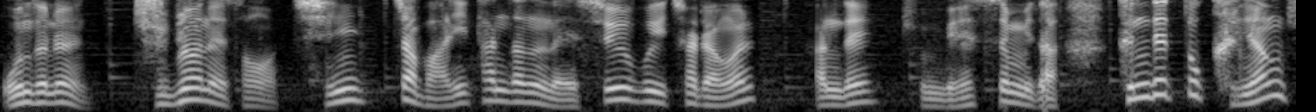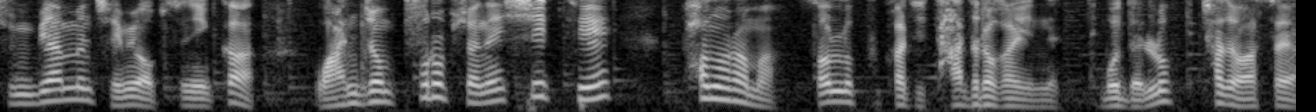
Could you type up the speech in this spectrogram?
오늘은 주변에서 진짜 많이 탄다는 SUV 차량을 한 대 준비했습니다. 근데 또 그냥 준비하면 재미없으니까 완전 풀옵션의 시트에 파노라마, 썰루프까지 다 들어가 있는 모델로 찾아왔어요.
